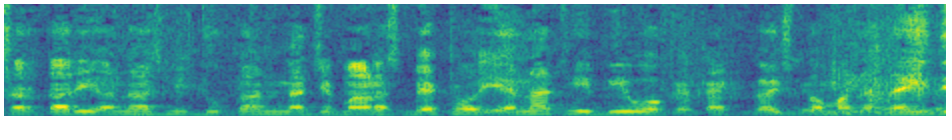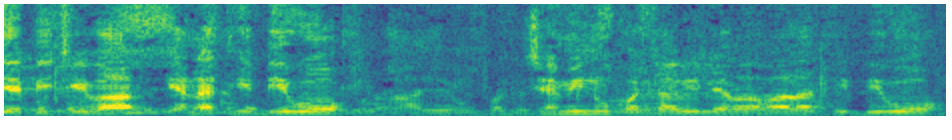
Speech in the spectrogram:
સરકારી અનાજની દુકાનમાં જે માણસ બેઠો એનાથી બીવો કે કંઈક કહીશ તો મને નહીં દે બીજી વાર. એનાથી બીવો. જમીનું પચાવી લેવા વાળાથી બીવો.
